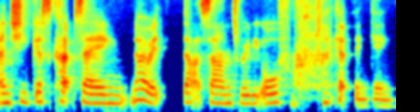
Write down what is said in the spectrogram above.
And she just kept saying no it that sounds really awful. I kept thinking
